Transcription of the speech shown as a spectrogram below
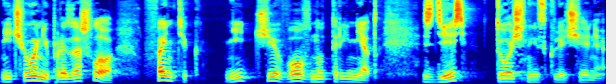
ничего не произошло. Фантик, ничего внутри нет. Здесь точно исключение.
